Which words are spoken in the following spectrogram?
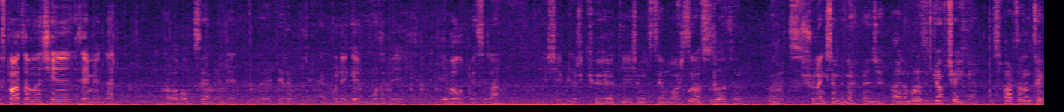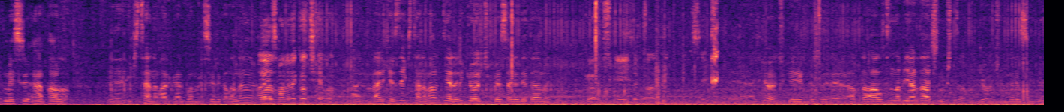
Isparta'nın şeyini sevmeyenler Kalabalık sevmeyen Evet. buraya gelebilir yani. buraya gelip burada bir ev alıp mesela yaşayabilir. Köy hayatı yaşamak isteyen varsa. Burası zaten evet. Şuradan geçeceğim değil mi bence? Aynen burası Gökçe yine. Isparta'nın tek mesri, ha pardon. Ee, iki tane var galiba mesirlik alanı. Ayazmanı ve Gökçe mi? Aynen merkezde iki tane var. Diğerleri Gölcük vesaire diye devam ediyor. Gölcük, Eğilir abi. Ee, Gölcük, Eğirdir. Ee, hatta altında bir yerde açılmıştı bu Gölcük'ün neresiydi?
